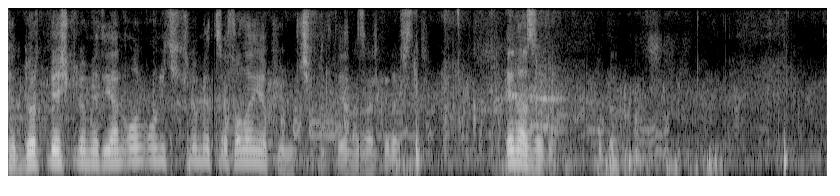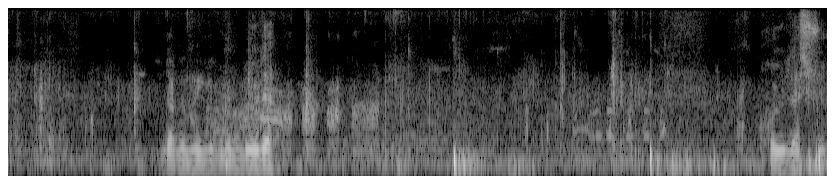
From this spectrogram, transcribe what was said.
4-5 kilometre yani 10-12 kilometre falan yapıyorum çiftlikte en az arkadaşlar. En az adı. Bu da. Bakın rengi bunun böyle koyulaşıyor.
